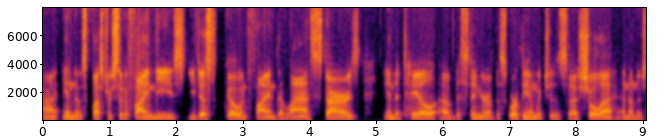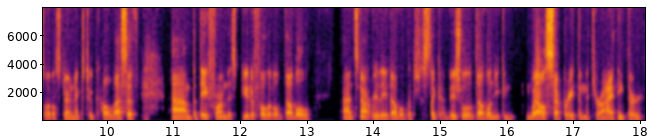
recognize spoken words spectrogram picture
uh, in those clusters. So to find these, you just go and find the last stars in the tail of the stinger of the scorpion, which is uh, Shaula, and then there's a little star next to called Lesath. Um, but they form this beautiful little double. Uh, it's not really a double, but just like a visual double, and you can well separate them with your eye. I think they're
